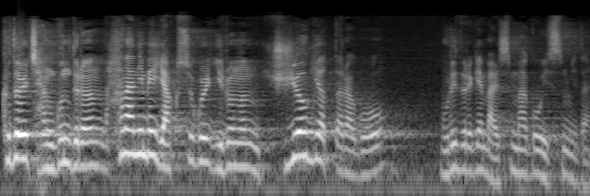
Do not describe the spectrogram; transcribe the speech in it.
그들 장군들은 하나님의 약속을 이루는 주역이었다라고 우리들에게 말씀하고 있습니다.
